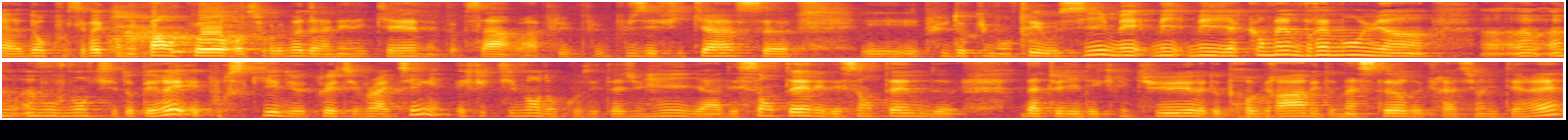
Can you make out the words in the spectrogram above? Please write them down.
Euh, donc c'est vrai qu'on n'est pas encore sur le mode à l'américaine, comme ça, plus, plus, plus efficace et, et, plus documenté aussi, mais, mais, mais il y a quand même vraiment eu un, un mouvement qui s'est opéré. Et pour ce qui est du creative writing, effectivement, donc aux États-Unis, il y a des centaines et des centaines d'ateliers d'écriture et de programmes et de masters de création littéraire.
